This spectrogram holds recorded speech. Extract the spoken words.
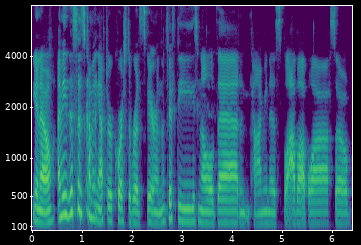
you know, I mean, this is coming after, of course, the Red Scare in the fifties and all of that, and communists, blah blah blah. So,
